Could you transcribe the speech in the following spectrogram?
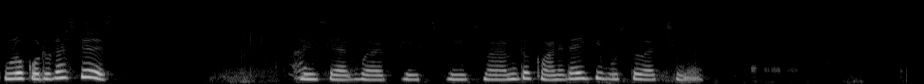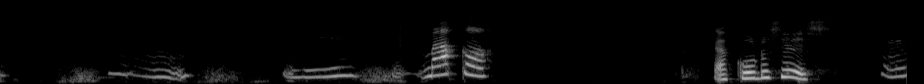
পুরো কোটোটা শেষ? প্লিজ একবার প্লিজ প্লিজ মা আমি তো কানেটাই কি বুঝতে পারছি না. এক কৌটো শেষ? Eh,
